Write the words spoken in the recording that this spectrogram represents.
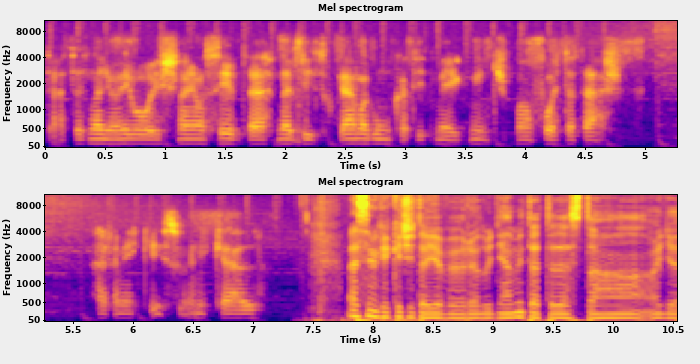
tehát ez nagyon jó és nagyon szép, de ne bízzuk el magunkat, itt még nincs van folytatás, erre még készülni kell. Beszéljünk egy kicsit a jövőről, ugye említetted ezt a hogy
